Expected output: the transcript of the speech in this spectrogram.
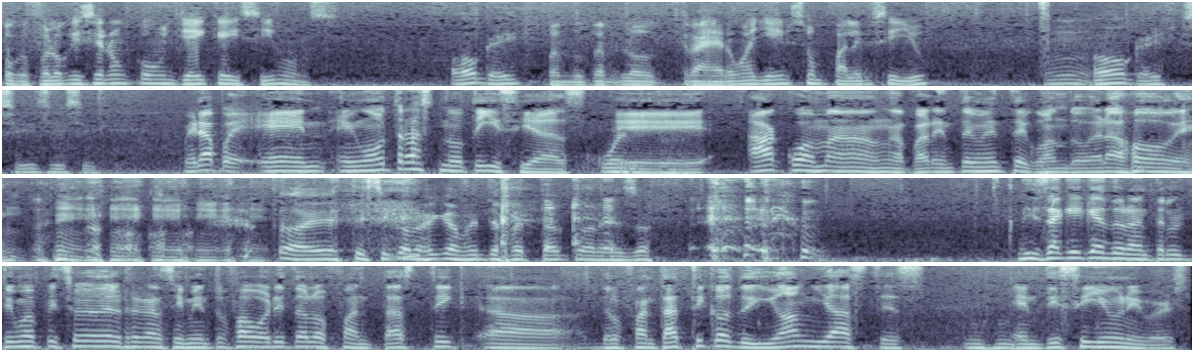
Porque fue lo que hicieron con J.K. Simmons Ok, cuando tra- lo trajeron a Jameson para el MCU. ok, sí, sí, sí. Mira, pues en, en otras noticias, eh, Aquaman aparentemente cuando era joven Todavía estoy psicológicamente afectado con eso. dice aquí que durante el último episodio del renacimiento favorito de los Fantastic ah, de los fantásticos de Young Justice en DC Universe,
